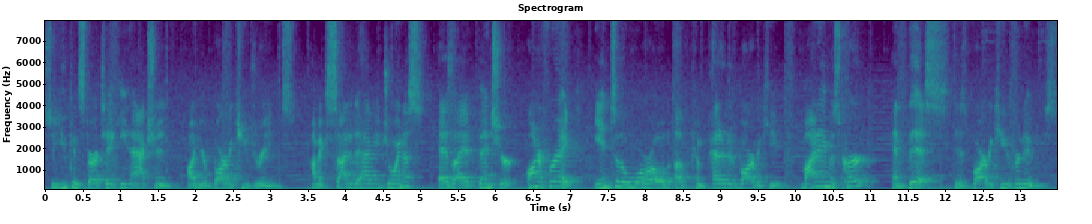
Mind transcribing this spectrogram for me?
so you can start taking action on your barbecue dreams. I'm excited to have you join us as I adventure unafraid into the world of competitive barbecue. My name is Kurt, and this is Barbecue for Newbies.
